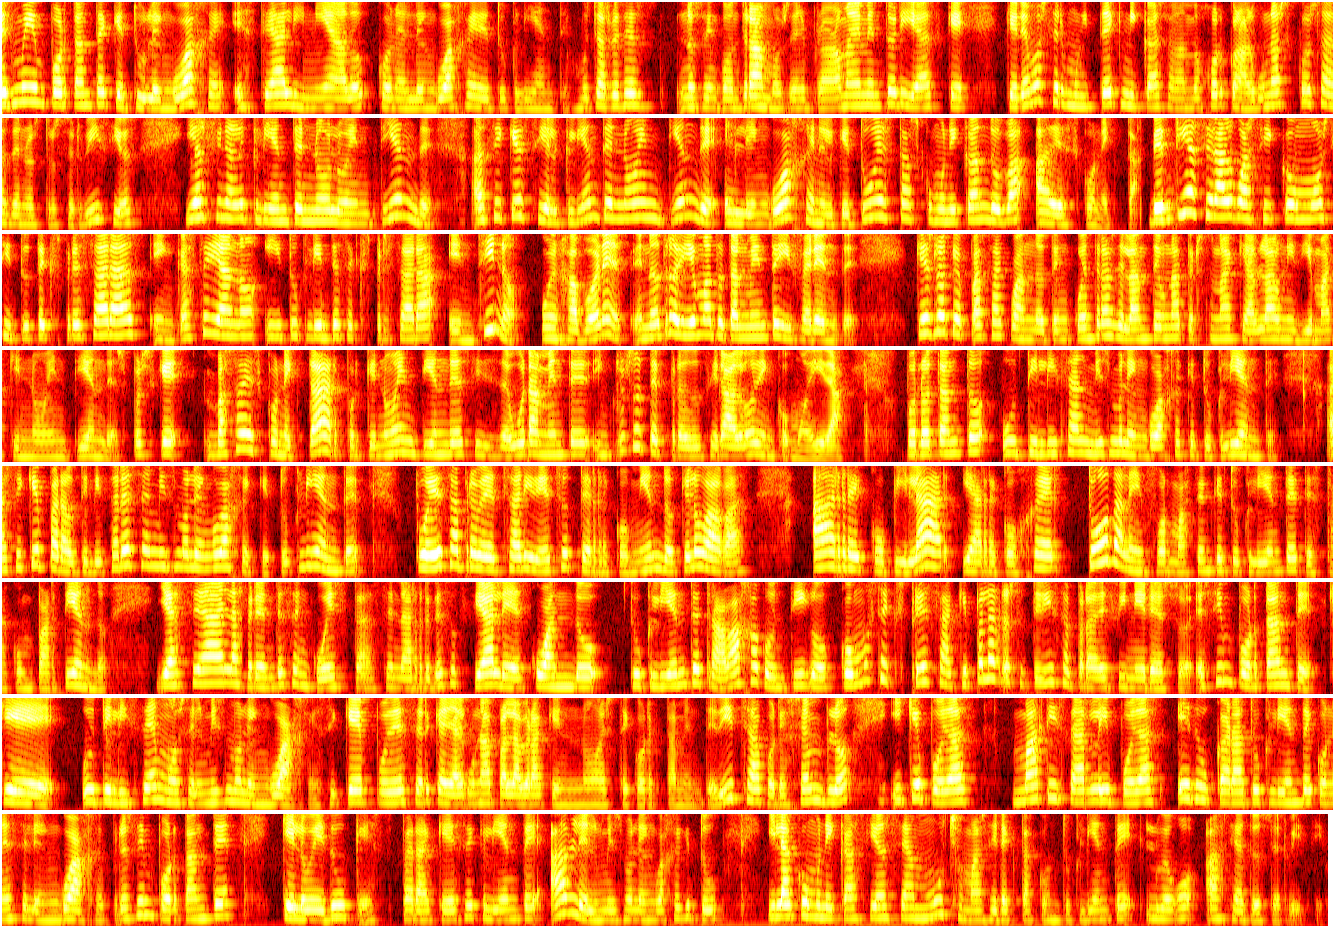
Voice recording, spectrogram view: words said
Es muy importante que tu lenguaje esté alineado con el lenguaje de tu cliente. Muchas veces nos encontramos en el programa de mentorías que queremos ser muy técnicas, a lo mejor con algunas cosas de nuestros servicios, y al final el cliente no lo entiende. Así que si el cliente no entiende el lenguaje en el que tú estás comunicando, va a desconectar. Vendría a ser algo así como si tú te expresaras en castellano y tu cliente se expresara en chino o en japonés, en otro idioma totalmente diferente. ¿Qué es lo que pasa cuando te encuentras delante de una persona que habla un idioma que no entiendes? Pues que vas a desconectar porque no entiendes y seguramente incluso te producirá algo de incomodidad. Por lo tanto, utiliza el mismo lenguaje que tu cliente. Así que para utilizar ese mismo lenguaje que tu cliente, puedes aprovechar y de hecho te recomiendo que lo hagas a recopilar y a recoger toda la información que tu cliente te está compartiendo, ya sea en las diferentes encuestas, en las redes sociales, cuando tu cliente trabaja contigo, cómo se expresa, qué palabras utiliza para definir eso. Es importante que utilicemos el mismo lenguaje, así que puede ser que haya alguna palabra que no esté correctamente dicha, por ejemplo, y que puedas matizarle y puedas educar a tu cliente con ese lenguaje, pero es importante que lo eduques para que ese cliente hable el mismo lenguaje que tú y la comunicación sea mucho más directa con tu cliente luego hacia tu servicio.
